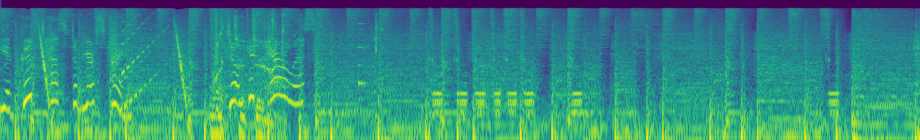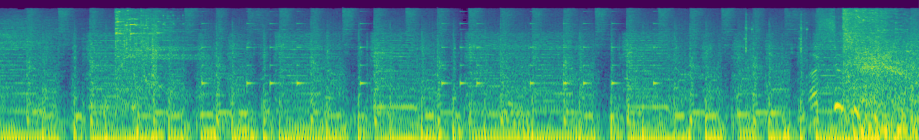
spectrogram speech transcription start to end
Be a good test of your strength. What Don't get do? careless. A sushi! Pull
